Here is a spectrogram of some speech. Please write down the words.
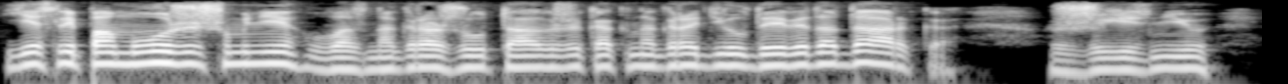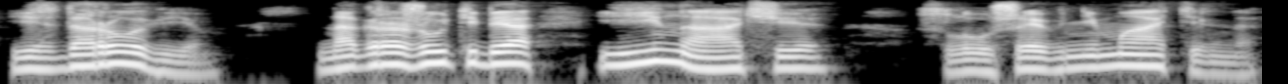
Если поможешь мне, вознагражу так же, как наградил Дэвида Дарка, жизнью и здоровьем. Награжу тебя и иначе. Слушай внимательно.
